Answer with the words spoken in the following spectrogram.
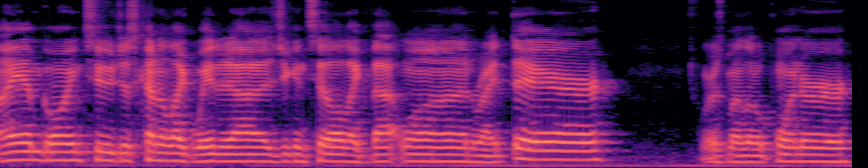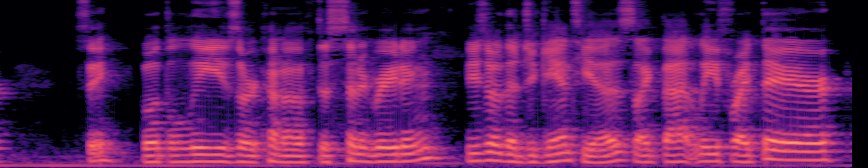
I am going to just kind of like wait it out. As you can tell, like that one right there. Where's my little pointer? See, both the leaves are kind of disintegrating. These are the giganteas, like that leaf right there.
